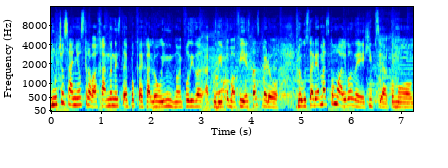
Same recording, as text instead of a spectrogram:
muchos años trabajando en esta época de Halloween, no he podido acudir como a fiestas, pero me gustaría más como algo de egipcia, como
